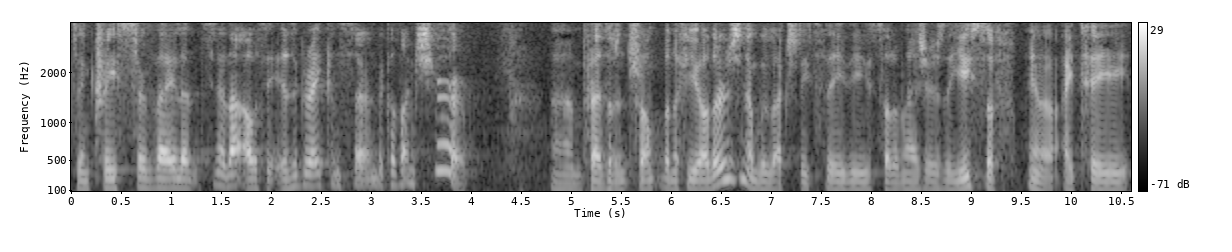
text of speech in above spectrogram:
to increase surveillance. You know, that obviously is a great concern because I'm sure um, President Trump and a few others, you know, will actually see these sort of measures, the use of, you know, IT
